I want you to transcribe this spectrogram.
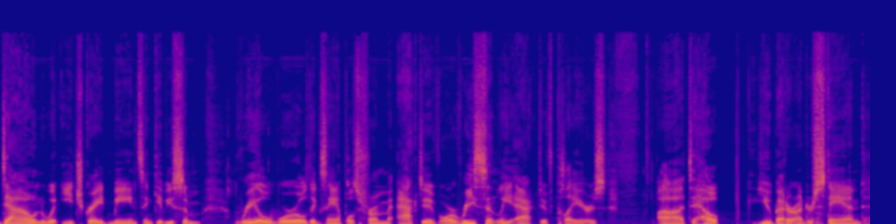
down what each grade means, and give you some real world examples from active or recently active players uh, to help you better understand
